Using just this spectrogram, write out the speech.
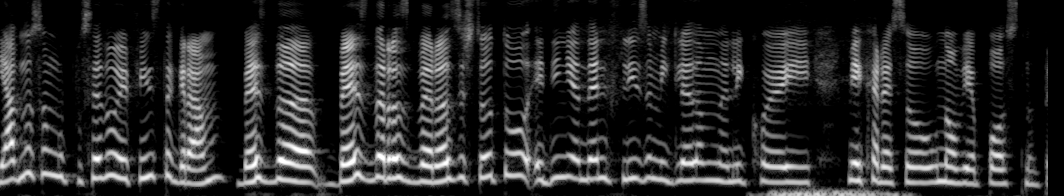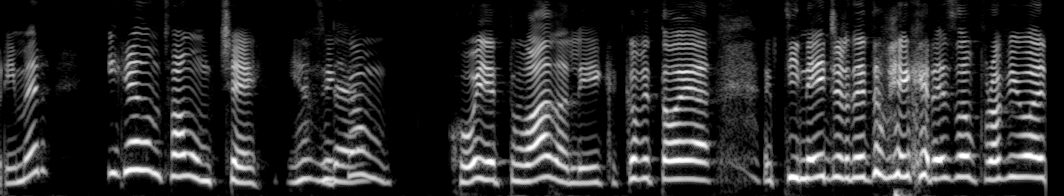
Явно съм го последвала и в Instagram, без да, без да разбера, защото единия ден влизам и гледам, нали, кой ми е харесал новия пост, например. И гледам това момче. И аз Да. Кой е това, нали? Какъв е той тинейджър, дето ми е харесал профила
